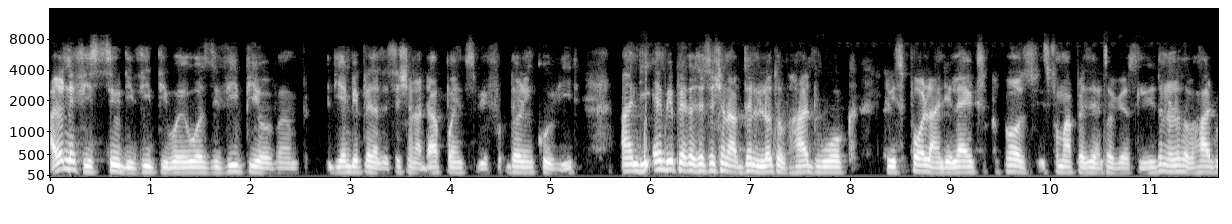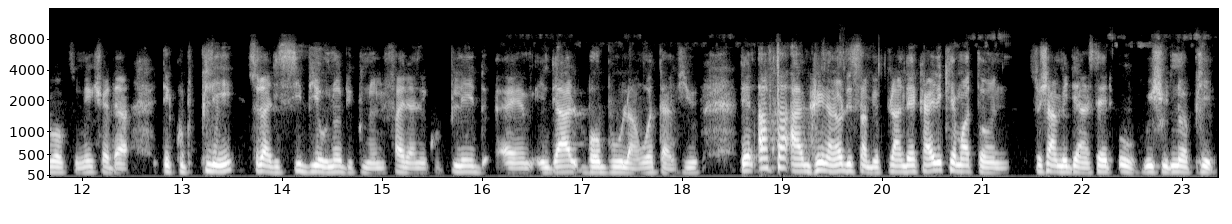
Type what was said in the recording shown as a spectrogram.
I don't know if he's still the VP, but it was the VP of um, the NBA Players Association at that point before during COVID, and the NBA Players Association have done a lot of hard work. Chris Paul and the likes, Chris Paul is former president, obviously, they've done a lot of hard work to make sure that they could play so that the CBA will not be nullified and they could play um, in that bubble and what have you. Then after agreeing and all this had been planned, then Kyrie came out on social media and said, "Oh, we should not play."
